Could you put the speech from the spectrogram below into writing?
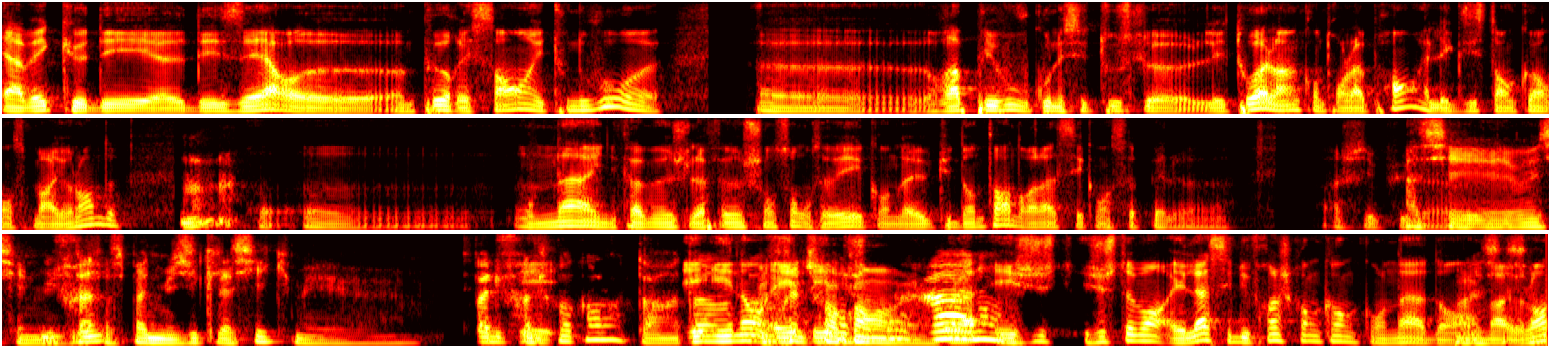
et avec des, euh, des airs euh, un peu récents et tout nouveaux. euh. Euh, Rappelez-vous, vous connaissez tous le- l'étoile hein, quand on la prend, elle existe encore dans ce Mario Land. Mhm. On, on- on a une fameuse, la fameuse chanson, vous savez, qu'on a l'habitude d'entendre, là, c'est qu'on s'appelle. euh, ah, je sais plus. Ah, euh, c'est ouais, c'est une musique, enfin, c'est pas une musique classique, mais euh, pas du French Et- Cancan, là T'as- et, t'as- et non, et, French et- Cancan. Ah, non. et juste- justement, et là c'est du French Cancan qu'on a dans Ouais, Mario. Land.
